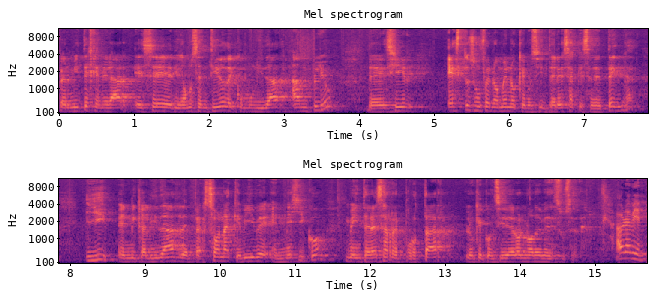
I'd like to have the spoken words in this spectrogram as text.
permite generar ese, digamos, sentido de comunidad amplio, de decir, esto es un fenómeno que nos interesa que se detenga y en mi calidad de persona que vive en México, me interesa reportar lo que considero no debe de suceder. Ahora bien,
